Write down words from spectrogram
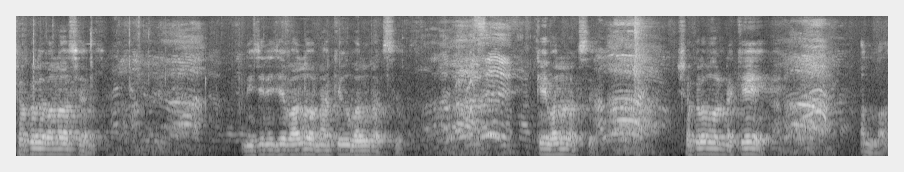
সকলে ভালো আছেন নিজে নিজে ভালো না কেউ ভালো রাখছে কে ভালো রাখছে সকলে বলেন না কে? আল্লাহ।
